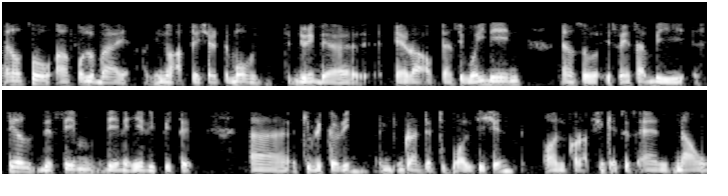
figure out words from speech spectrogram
and also uh, followed by you know after Sheraton Move during the era of Tan Sri Muhyiddin and also Ismail Sabri, still the same DNAA repeated. uh, keep recurring, granted to politicians on corruption cases, and now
